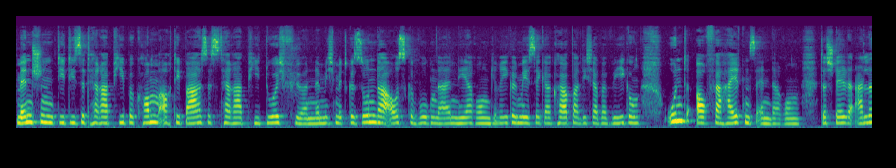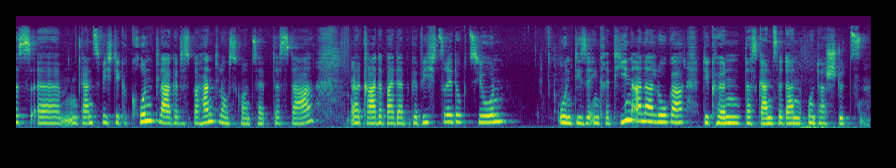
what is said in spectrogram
Menschen, die diese Therapie bekommen, auch die Basistherapie durchführen, nämlich mit gesunder, ausgewogener Ernährung, regelmäßiger körperlicher Bewegung und auch Verhaltensänderungen. Das stellt alles äh, eine ganz wichtige Grundlage des Behandlungskonzepts Rezeptes dar, äh, gerade bei der Gewichtsreduktion. Und diese Inkretin-Analoga, die können das Ganze dann unterstützen.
